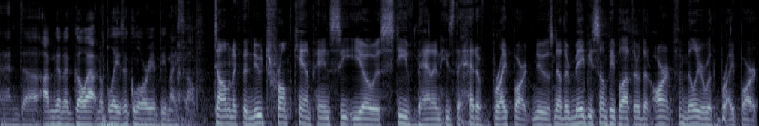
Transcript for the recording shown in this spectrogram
and uh, I'm going to go out in a blaze of glory and be myself. Dominic, the new Trump campaign CEO is Steve Bannon. He's the head of Breitbart News. Now, there may be some people out there that aren't familiar with Breitbart.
